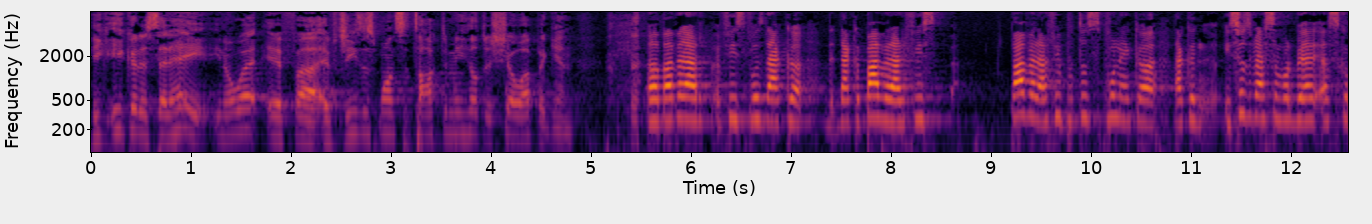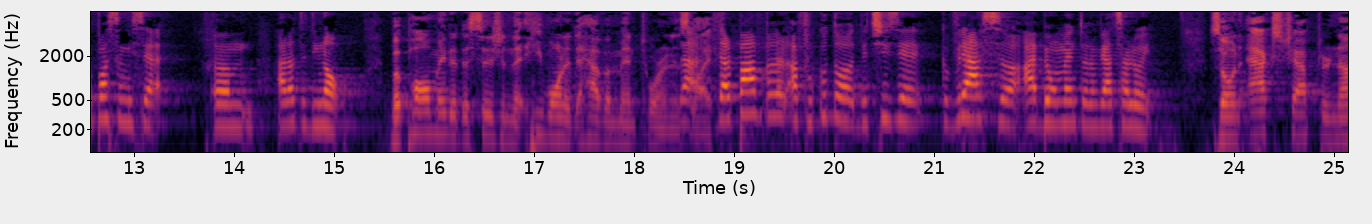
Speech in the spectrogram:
He, he could have said, hey, you know what? If, uh, if Jesus wants to talk to me, he'll just show up again. Uh, Pavel ar fi spus dacă, dacă Pavel ar fi Pavel ar fi putut spune că dacă Isus vrea să vorbească, poate să mi se um, arate din nou. But Paul made a decision that he wanted to have a mentor in his Dar, life. dar Pavel a făcut o decizie că vrea să aibă un mentor în viața lui. So in Acts chapter 9,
